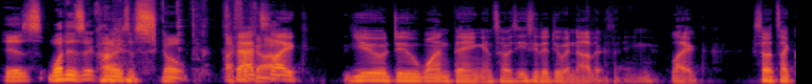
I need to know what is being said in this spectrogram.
is. What is economies of scope? I That's forgot. like you do one thing, and so it's easy to do another thing. Like, so it's like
